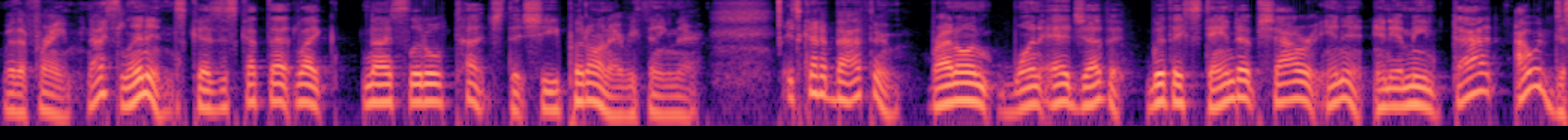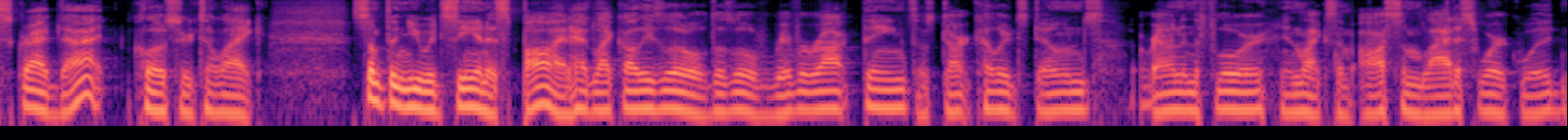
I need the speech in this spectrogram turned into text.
with a frame. Nice linens because it's got that like nice little touch that she put on everything there. It's got a bathroom right on one edge of it with a stand up shower in it. And I mean, that I would describe that closer to like something you would see in a spa. It had like all these little, those little river rock things, those dark colored stones around in the floor, in like some awesome lattice work wood.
